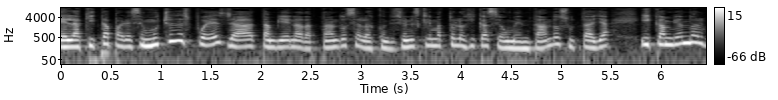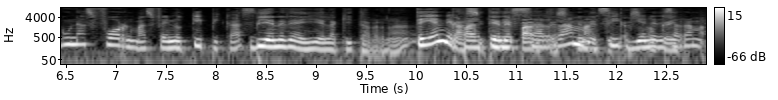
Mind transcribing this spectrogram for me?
El Akita aparece mucho después, ya también adaptándose a las condiciones climatológicas y aumentando su talla y cambiando algunas formas fenotípicas. Viene de ahí el Akita, ¿verdad? Tiene parte de esa rama, sí, viene de esa rama.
